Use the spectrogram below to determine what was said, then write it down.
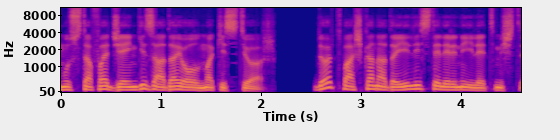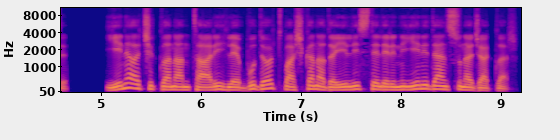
Mustafa Cengiz aday olmak istiyor. Dört başkan adayı listelerini iletmişti. Yeni açıklanan tarihle bu dört başkan adayı listelerini yeniden sunacaklar.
